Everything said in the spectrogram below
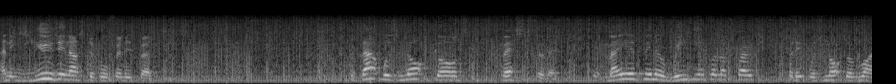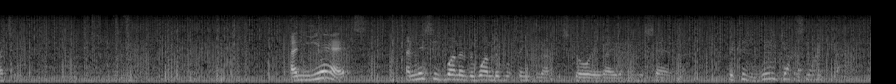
and he's using us to fulfill his purposes. But that was not God's best for them. It may have been a reasonable approach, but it was not the right approach. And yet, and this is one of the wonderful things about the story of Abraham and Sarah, because we're just like that.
